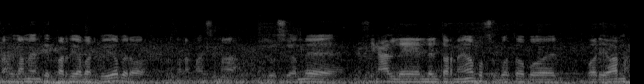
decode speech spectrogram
lógicamente partido a partido, pero con la máxima ilusión de final del torneo, por supuesto, poder, poder llevarnos.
